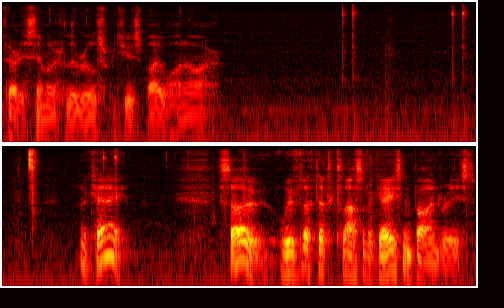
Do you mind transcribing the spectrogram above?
very similar to the rules produced by 1R. Okay, so we've looked at classification boundaries.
